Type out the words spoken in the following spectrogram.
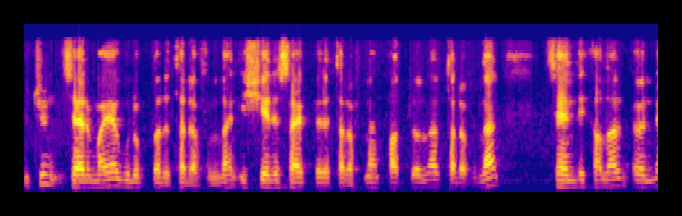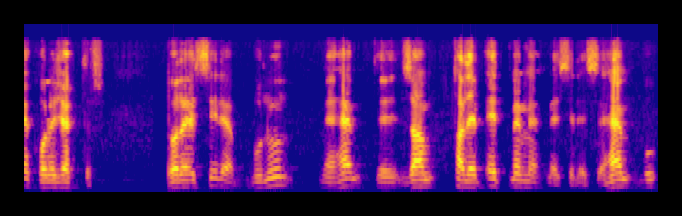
bütün sermaye grupları tarafından, iş yeri sahipleri tarafından, patronlar tarafından sendikaların önüne konacaktır. Dolayısıyla bunun hem e, zam talep etmeme meselesi hem bu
